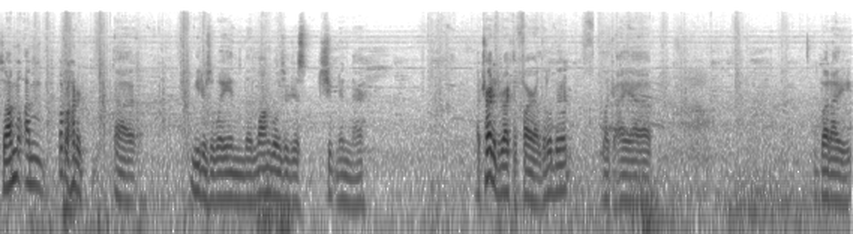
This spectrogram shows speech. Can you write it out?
So I'm, I'm about 100 uh, meters away, and the longbows are just shooting in there. I try to direct the fire a little bit, like I, uh, but I,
